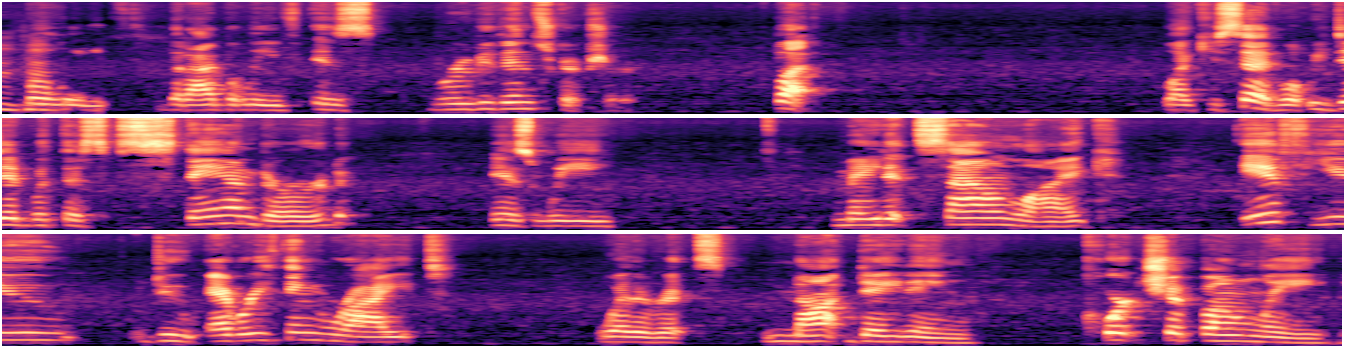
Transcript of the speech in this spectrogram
mm-hmm. belief that I believe is rooted in scripture. But like you said, what we did with this standard is we made it sound like if you do everything right, whether it's not dating, courtship only,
